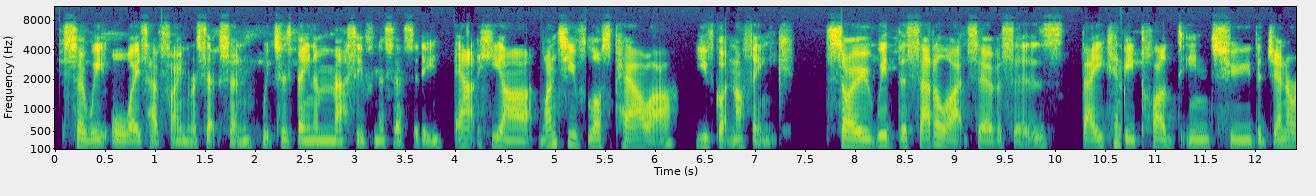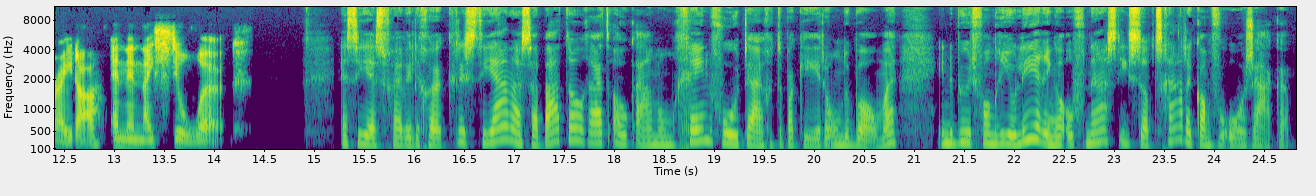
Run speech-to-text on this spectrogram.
so we always have phone reception, which has been a massive necessity. Out here, once you've lost power, you've got nothing. So with the satellite services, they can be plugged into the generator and then they still work. SES-vrijwilliger Christiana Sabato raadt ook aan om geen voertuigen te parkeren onder bomen, in de buurt van rioleringen of naast iets dat schade kan veroorzaken.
